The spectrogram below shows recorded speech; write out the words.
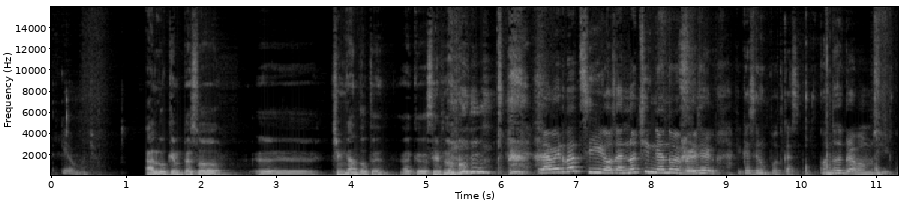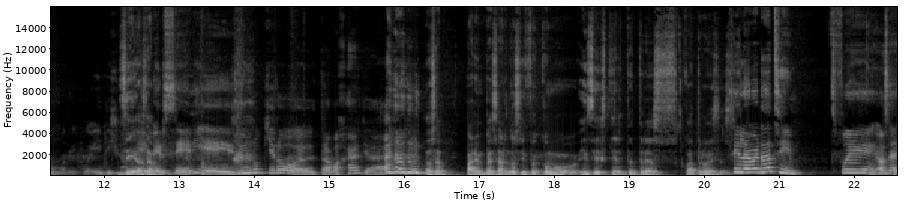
te quiero mucho. algo que empezó chingándote, hay que decirlo. La verdad sí, o sea, no chingándome, pero es- hay que hacer un podcast. ¿Cuándo grabamos? Y yo como de, güey, déjame Sí, o sea- ver series, yo no quiero trabajar ya. o sea, para empezarlo sí fue como insistirte tres, cuatro veces. Sí, la verdad sí. Fue, o sea,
